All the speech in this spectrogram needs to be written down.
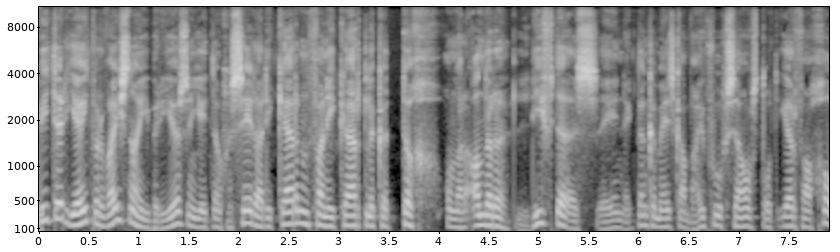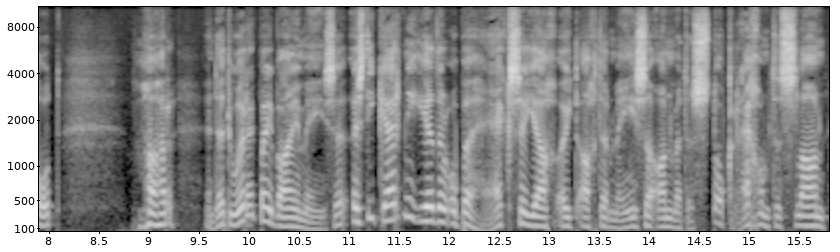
Pieter, jy het verwys na Hebreërs en jy het nou gesê dat die kern van die kerklike tug onder andere liefde is en ek dink 'n mens kan byvoeg selfs tot eer van God. Maar en dit hoor ek by baie mense, is die kerk nie eerder op 'n heksejag uit agter mense aan met 'n stok reg om te slaan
